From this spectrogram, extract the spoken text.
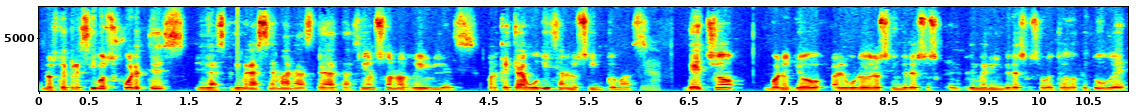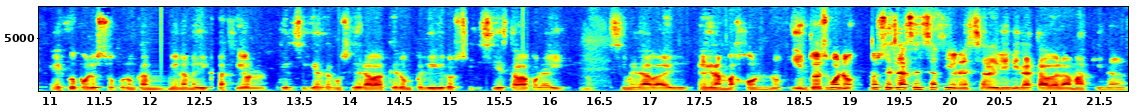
los depresivos fuertes, las primeras semanas de adaptación son horribles porque te agudizan los síntomas. Ya. De hecho, bueno, yo, alguno de los ingresos, el primer ingreso sobre todo que tuve, eh, fue por eso, por un cambio en la medicación, que el psiquiatra consideraba que era un peligro si, estaba por ahí, ¿no? Si me daba el, el, gran bajón, ¿no? Y entonces, bueno, no sé, es la sensación esa de vivir atado a la máquina,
